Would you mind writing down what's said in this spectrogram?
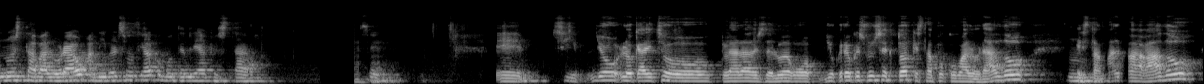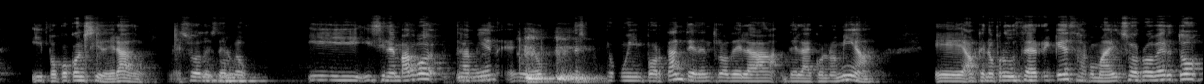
no está valorado a nivel social como tendría que estar. Sí. Eh, sí, yo lo que ha dicho Clara, desde luego, yo creo que es un sector que está poco valorado, está mal pagado y poco considerado, eso desde luego. Y, sin embargo, también eh, un muy importante dentro de la, de la economía, eh, aunque no produce riqueza, como ha dicho Roberto,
